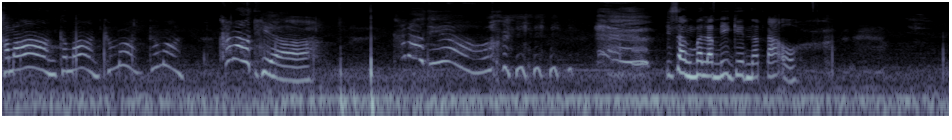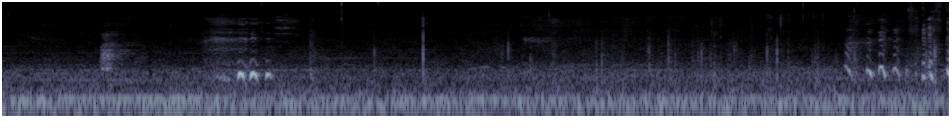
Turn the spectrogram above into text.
Come on, come on, come on, come on. Come out here. Come out here. Isang malamigin na tao. Mr.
